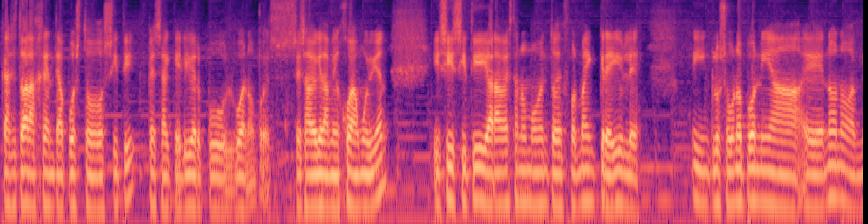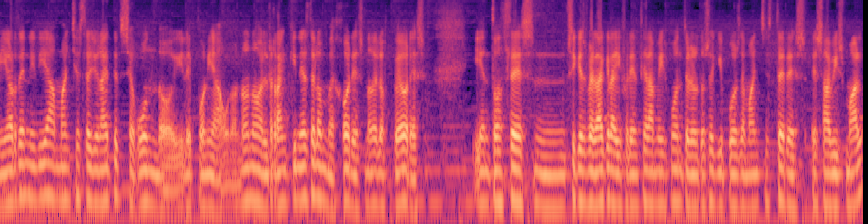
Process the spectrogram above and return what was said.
casi toda la gente ha puesto City, pese a que Liverpool, bueno, pues se sabe que también juega muy bien. Y sí, City ahora está en un momento de forma increíble. Incluso uno ponía, eh, no, no, en mi orden iría Manchester United segundo y le ponía uno, no, no, el ranking es de los mejores, no de los peores. Y entonces mm, sí que es verdad que la diferencia ahora mismo entre los dos equipos de Manchester es, es abismal.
